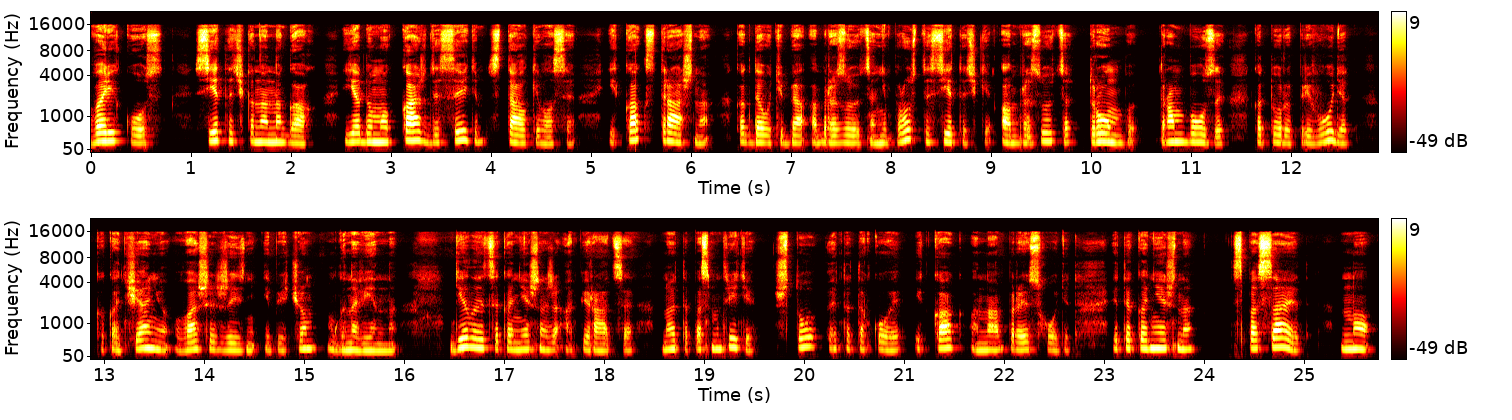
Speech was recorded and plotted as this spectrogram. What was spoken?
варикоз, сеточка на ногах. Я думаю, каждый с этим сталкивался. И как страшно, когда у тебя образуются не просто сеточки, а образуются тромбы, тромбозы, которые приводят к окончанию вашей жизни, и причем мгновенно. Делается, конечно же, операция, но это посмотрите, что это такое и как она происходит. Это, конечно, спасает, но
